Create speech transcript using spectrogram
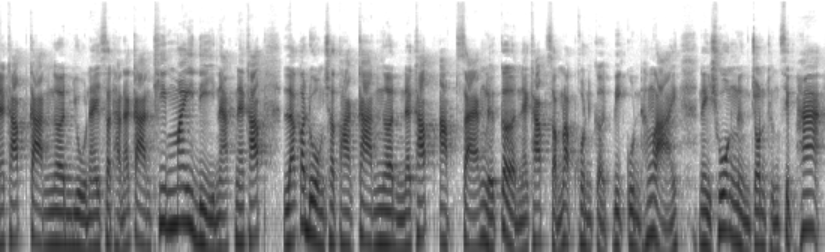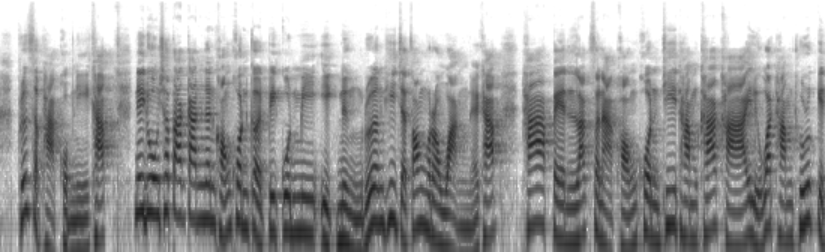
นะครับการเงินอยู่ในสถานการณ์ที่ไม่ดีนักนะครับแล้วก็ดวงชะตาการเงินนะครับอับแสงหลือเกินนะครับสำหรับคนเกิดปีกุลทั้งหลายในช่วง 1 จนถึง 15 พฤษภาคมนี้ครับในดวงชะตาการเงินของคนเกิดปีกุลมีอีกหนึ่งเรื่องที่จะต้องระวังนะครับถ้าเป็นลักษณะของคนที่ทำค้าขายหรือว่าทำธุรกิจ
